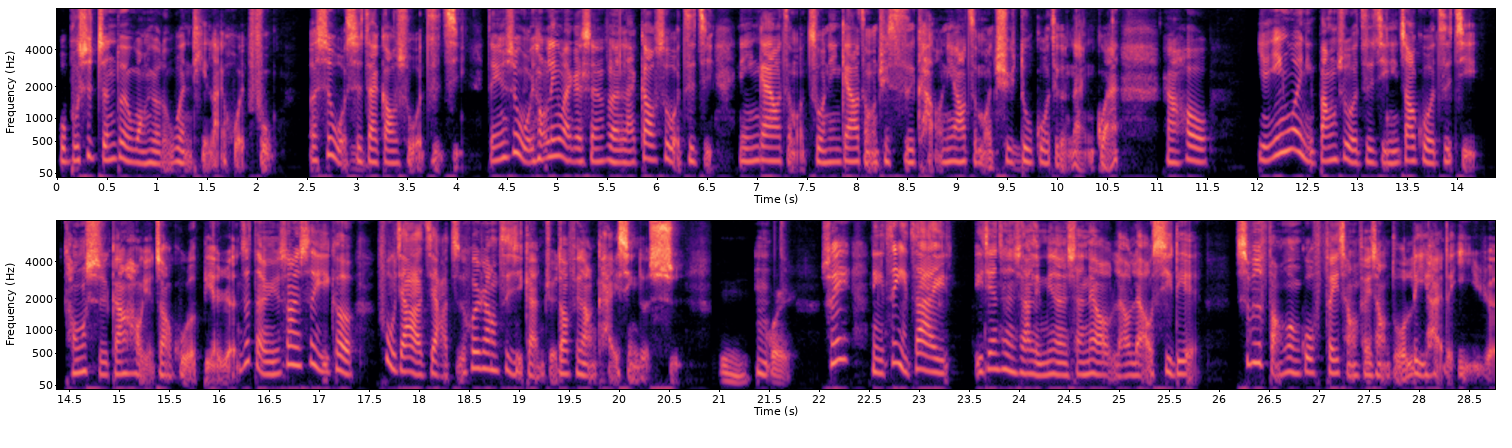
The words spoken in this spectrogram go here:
我不是针对网友的问题来回复。而是我是在告诉我自己，等于是我用另外一个身份来告诉我自己，你应该要怎么做，你应该要怎么去思考，你要怎么去度过这个难关。然后也因为你帮助了自己，你照顾了自己，同时刚好也照顾了别人，这等于算是一个附加的价值，会让自己感觉到非常开心的事。嗯嗯，会。所以你自己在一件衬衫里面的山料聊聊系列，是不是访问过非常非常多厉害的艺人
